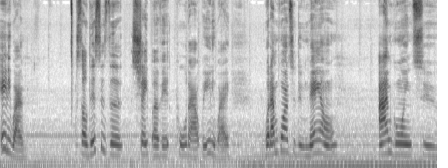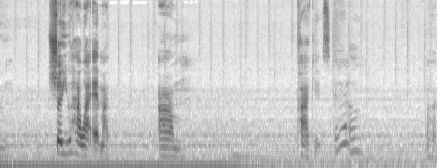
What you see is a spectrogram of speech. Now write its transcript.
Anyway, so this is the shape of it pulled out. But anyway, what I'm going to do now, I'm going to show you how I add my um, pockets. Um, Okay.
